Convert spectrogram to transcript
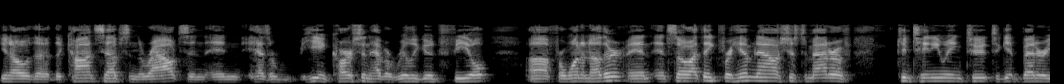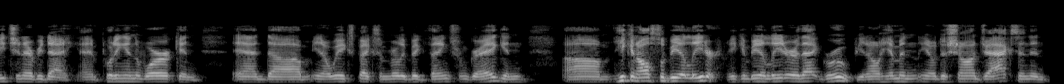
you know the the concepts and the routes, and and has a he and Carson have a really good feel uh, for one another, and and so I think for him now it's just a matter of continuing to to get better each and every day and putting in the work and and um, you know we expect some really big things from Greg and um, he can also be a leader. He can be a leader of that group. You know him and you know DeSean Jackson and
